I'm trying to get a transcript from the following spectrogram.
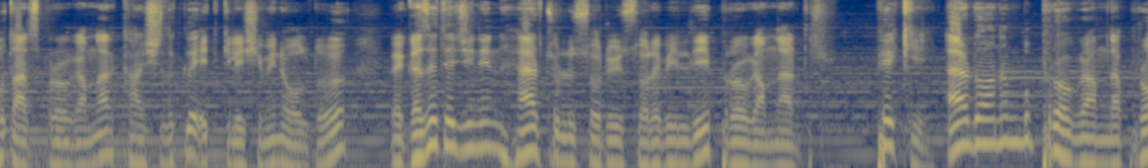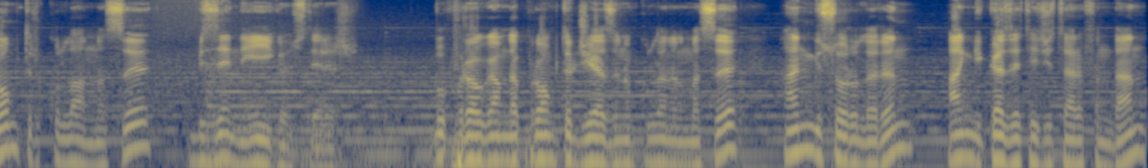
bu tarz programlar karşılıklı etkileşimin olduğu ve gazetecinin her türlü soruyu sorabildiği programlardır. Peki Erdoğan'ın bu programda prompter kullanması bize neyi gösterir? Bu programda prompter cihazının kullanılması hangi soruların hangi gazeteci tarafından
